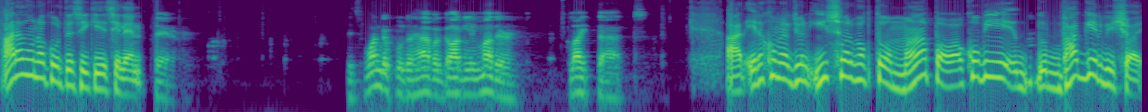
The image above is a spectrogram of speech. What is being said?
আরাধনা করতে শিখিয়েছিলেন। আর এরকম একজন ঈশ্বর ভক্ত মা পাওয়া খুবই ভাগ্যের বিষয়।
